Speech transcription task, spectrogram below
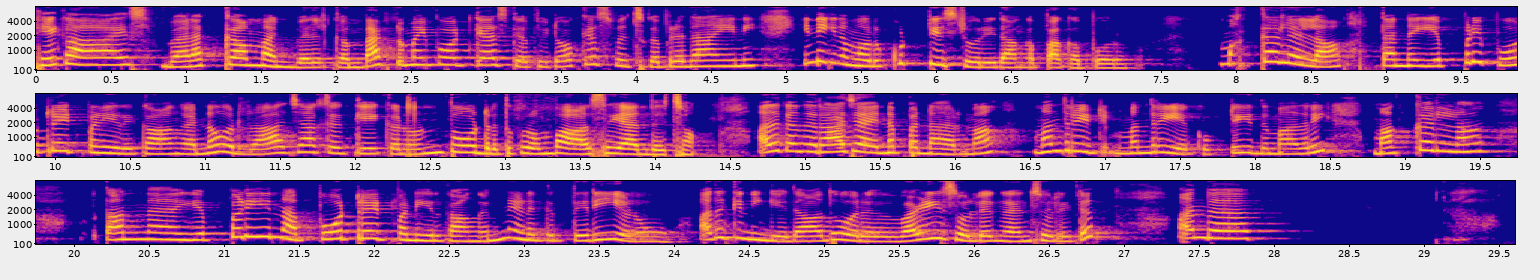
ஹே guys வணக்கம் and welcome back to my podcast coffee talks வச்சுக்க பிரதாயினி இன்றைக்கி நம்ம ஒரு குட்டி ஸ்டோரி தாங்க பார்க்க போகிறோம் மக்கள் எல்லாம் தன்னை எப்படி போர்ட்ரேட் பண்ணியிருக்காங்கன்னு ஒரு ராஜாக்கு கேட்கணும்னு தோன்றதுக்கு ரொம்ப ஆசையாக இருந்துச்சான் அதுக்கு அந்த ராஜா என்ன பண்ணாருன்னா மந்திரி மந்திரியை கூப்பிட்டு இது மாதிரி மக்கள்லாம் தன்னை எப்படி நான் போர்ட்ரேட் பண்ணியிருக்காங்கன்னு எனக்கு தெரியணும். அதுக்கு நீங்கள் ஏதாவது ஒரு வழி சொல்லுங்கன்னு சொல்லிட்டு அந்த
